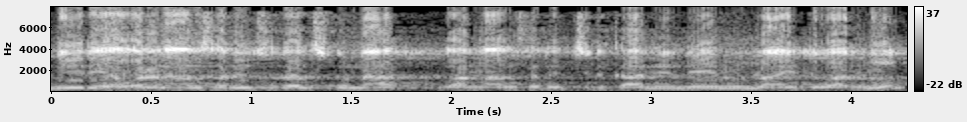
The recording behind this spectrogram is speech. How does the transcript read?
మీరు ఎవరిని అనుసరించదలుచుకున్నా వారిని అనుసరించడు. కానీ నేను నా ఇంటి వారిను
